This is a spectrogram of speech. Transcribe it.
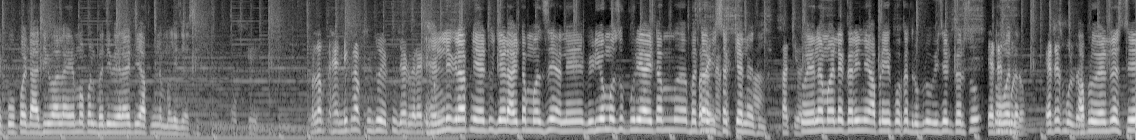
એ પોપટ આધીવાળા એમાં પણ બધી વેરાયટી આપણને મળી જશે. ઓકે. મતલબ હેન્ડીક્રાફ્ટની જો એ ટુ ઝેડ વેરાયટી હેન્ડીક્રાફ્ટની એ ટુ ઝેડ આઈટમ મળશે અને વિડીયોમાં શું પૂરી આઈટમ બતાવી શક્ય નથી. સાચી તો એના માટે કરીને આપણે એક વખત રૂબરૂ વિઝિટ કરશું. એડ્રેસ બોલ એડ્રેસ બોલ આપણું એડ્રેસ છે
